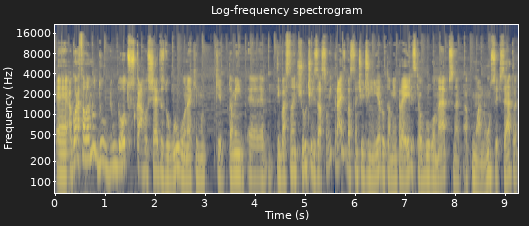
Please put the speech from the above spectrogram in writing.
É, agora falando do, do, do outros carros-chefes do Google, né, que, que também é, tem bastante utilização e traz bastante dinheiro também para eles, que é o Google Maps, né, com anúncio, etc.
